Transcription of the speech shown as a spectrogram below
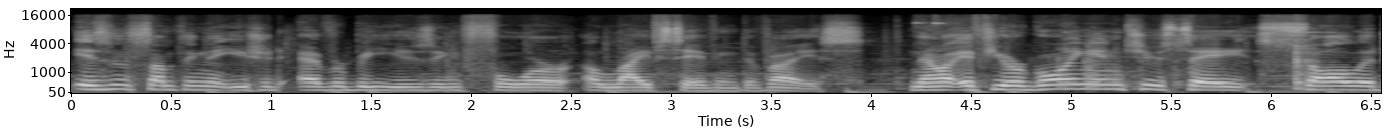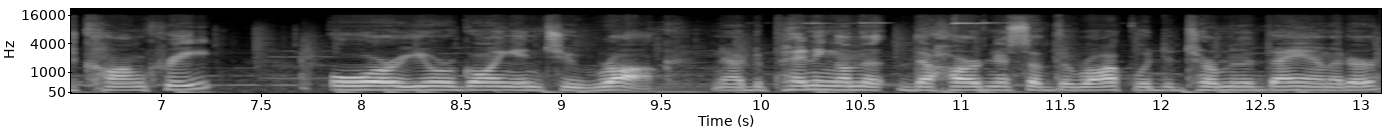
isn't something that you should ever be using for a life-saving device. Now, if you're going into, say, solid concrete, or you're going into rock. Now, depending on the, the hardness of the rock would determine the diameter.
